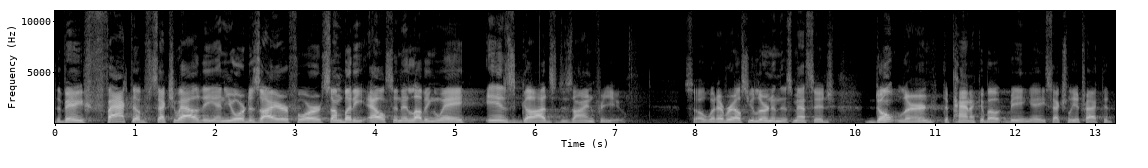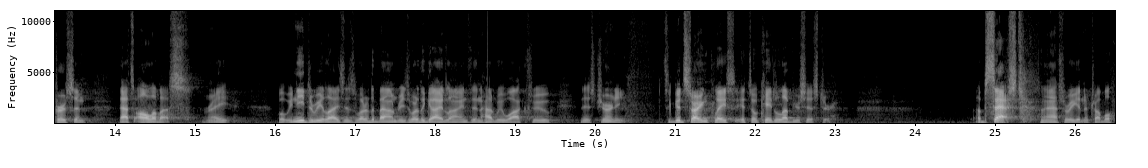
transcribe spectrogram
the very fact of sexuality and your desire for somebody else in a loving way is God's design for you. So, whatever else you learn in this message, don't learn to panic about being a sexually attracted person. That's all of us, right? What we need to realize is what are the boundaries, what are the guidelines, and how do we walk through this journey? It's a good starting place. It's okay to love your sister. Obsessed, that's where we get into trouble,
